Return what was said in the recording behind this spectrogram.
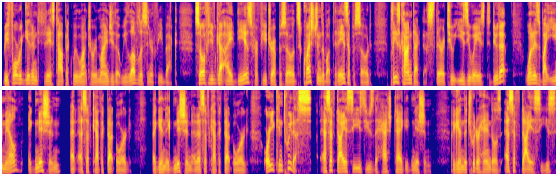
Before we get into today's topic, we want to remind you that we love listener feedback. So if you've got ideas for future episodes, questions about today's episode, please contact us. There are two easy ways to do that. One is by email, ignition at sfcatholic.org. Again, ignition at sfcatholic.org. Or you can tweet us. SF Diocese, use the hashtag ignition. Again, the Twitter handle is SF Diocese.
